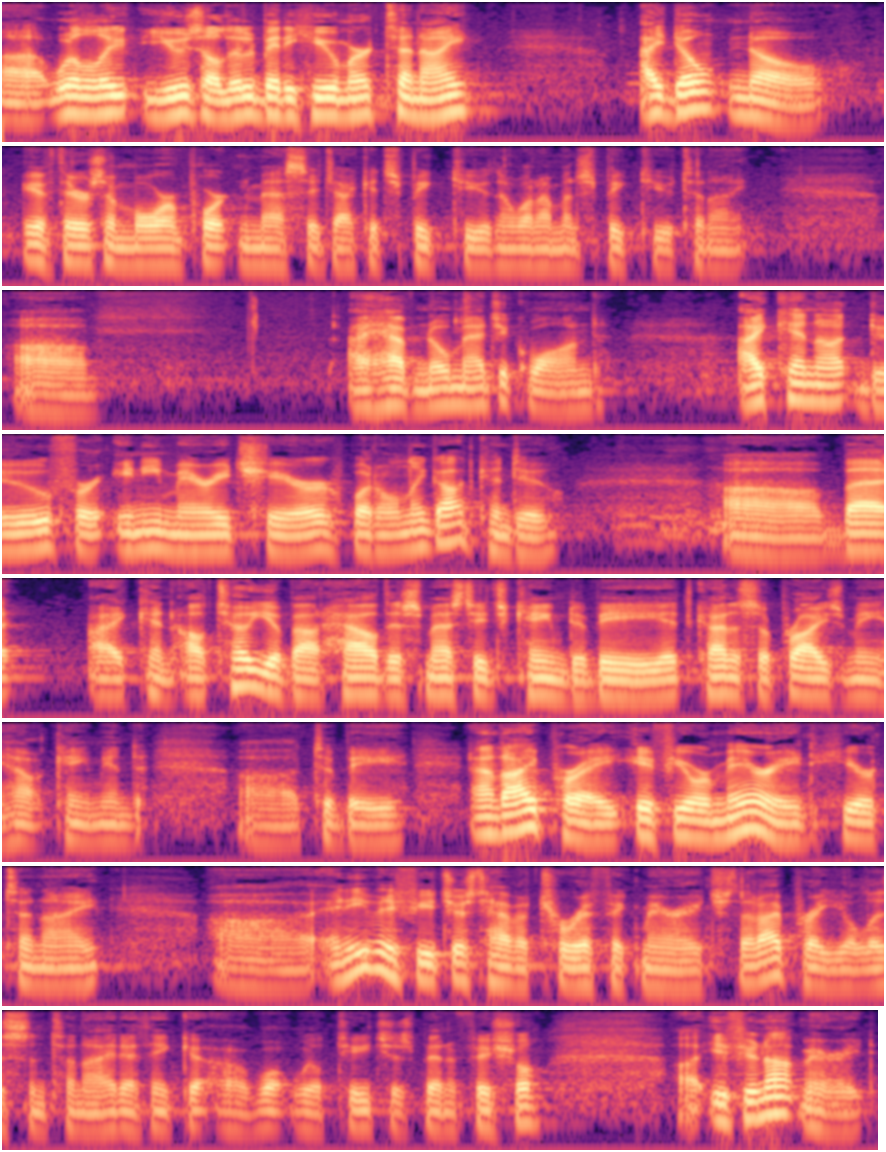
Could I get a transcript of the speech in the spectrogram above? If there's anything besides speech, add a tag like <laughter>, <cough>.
Uh, we'll use a little bit of humor tonight. I don't know if there's a more important message I could speak to you than what I'm going to speak to you tonight. Uh, I have no magic wand. I cannot do for any marriage here what only God can do. Uh, but I can. I'll tell you about how this message came to be. It kind of surprised me how it came into uh, to be. And I pray if you're married here tonight, uh, and even if you just have a terrific marriage, that I pray you'll listen tonight. I think uh, what we'll teach is beneficial. Uh, if you're not married,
